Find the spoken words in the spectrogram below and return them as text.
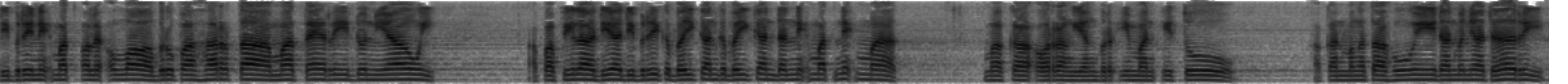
diberi nikmat oleh Allah berupa harta, materi, duniawi. Apabila dia diberi kebaikan-kebaikan dan nikmat-nikmat maka orang yang beriman itu akan mengetahui dan menyadari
